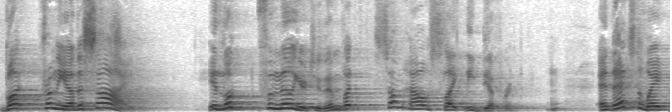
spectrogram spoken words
but from the other side. It looked familiar to them, but somehow slightly different. And that's the way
